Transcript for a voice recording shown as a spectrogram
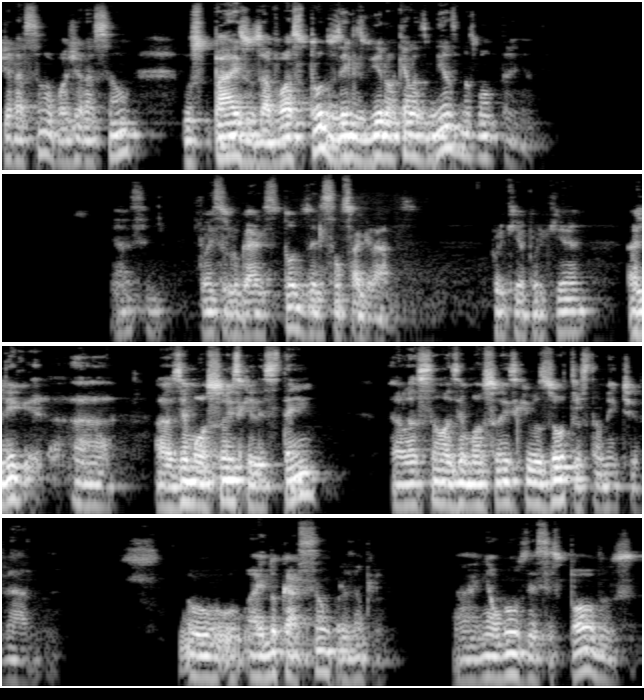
Geração após geração, os pais, os avós, todos eles viram aquelas mesmas montanhas. É assim. Então esses lugares, todos eles são sagrados. Por quê? Porque ali as emoções que eles têm, elas são as emoções que os outros também tiveram. Né? O, a educação, por exemplo, em alguns desses povos,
